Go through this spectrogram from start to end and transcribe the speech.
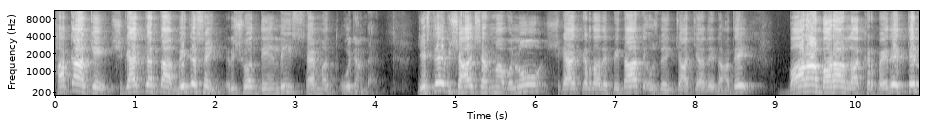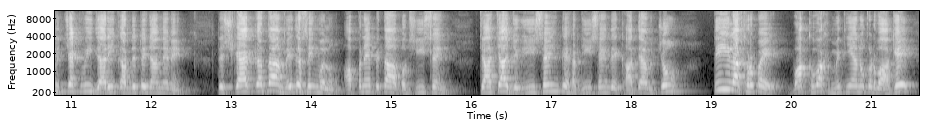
ਥੱਕ ਹਾਰ ਕੇ ਸ਼ਿਕਾਇਤਕਰਤਾ ਮੇਜਰ ਸਿੰਘ ਰਿਸ਼ਵਤ ਦੇਣ ਲਈ ਸਹਿਮਤ ਹੋ ਜਾਂਦਾ ਹੈ। ਜਿਸ ਤੇ ਵਿਸ਼ਾਲ ਸ਼ਰਮਾ ਵੱਲੋਂ ਸ਼ਿਕਾਇਤਕਰਤਾ ਦੇ ਪਿਤਾ ਤੇ ਉਸਦੇ ਚਾਚਿਆਂ ਦੇ ਨਾਂ ਤੇ 12-12 ਲੱਖ ਰੁਪਏ ਦੇ ਤਿੰਨ ਚੈੱਕ ਵੀ ਜਾਰੀ ਕਰ ਦਿੱਤੇ ਜਾਂਦੇ ਨੇ। ਤੇ ਸ਼ਿਕਾਇਤਕਰਤਾ ਮੇਜਰ ਸਿੰਘ ਵੱਲੋਂ ਆਪਣੇ ਪਿਤਾ ਬਖਸ਼ੀਸ਼ ਸਿੰਘ, ਚਾਚਾ ਜਗਜੀਤ ਸਿੰਘ ਤੇ ਹਰਜੀਤ ਸਿੰਘ ਦੇ ਖਾਤਿਆਂ ਵਿੱਚੋਂ 30 ਲੱਖ ਰੁਪਏ ਵੱਖ-ਵੱਖ ਮਿਤੀਆਂ ਨੂੰ ਕਢਵਾ ਕੇ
